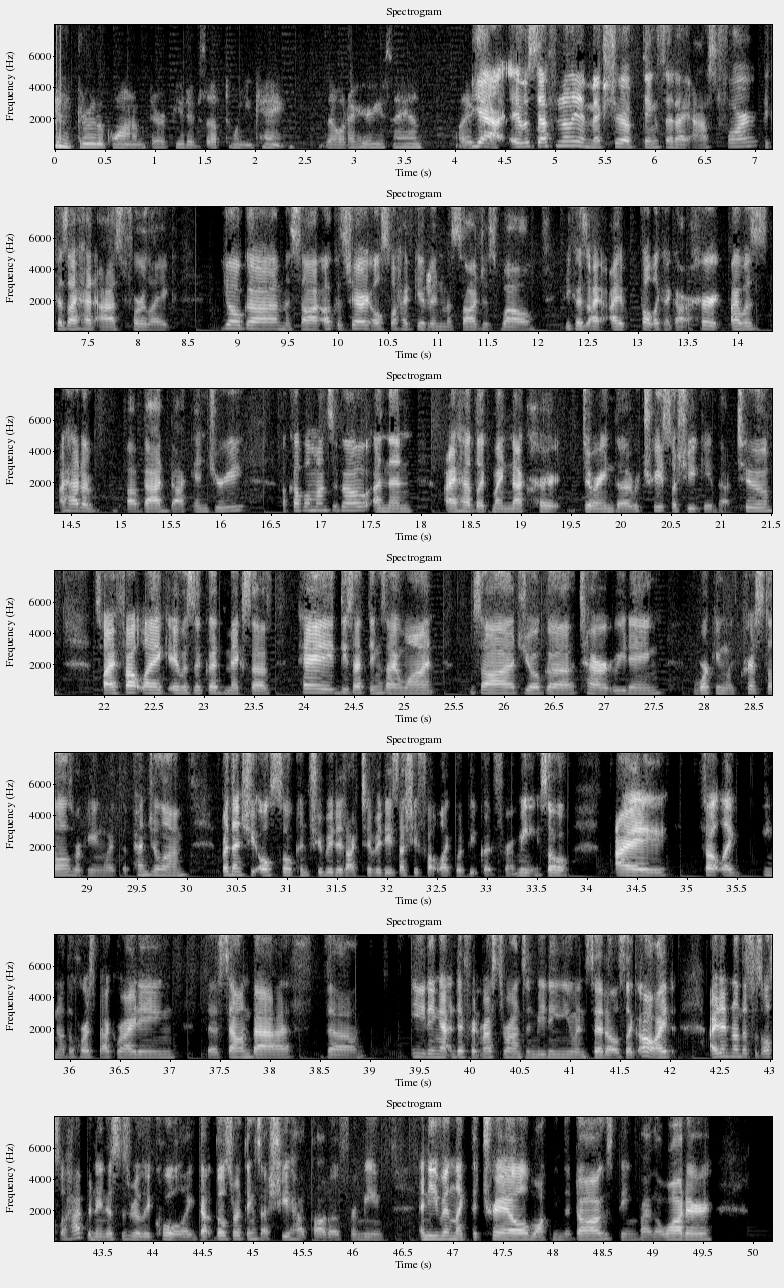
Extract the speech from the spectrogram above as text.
through the Quantum Therapeutix up to when you came. Is that what I hear you saying? Like yeah it was definitely a mixture of things that i asked for because i had asked for like yoga massage oh because Cherie also had given massage as well because i, I felt like i got hurt i was i had a, a bad back injury a couple months ago and then i had like my neck hurt during the retreat so she gave that too so i felt like it was a good mix of hey these are things i want. Massage yoga tarot reading working with crystals working with the pendulum. But then she also contributed activities that she felt like would be good for me. So i felt like you know the horseback riding the sound bath the eating at different restaurants and meeting you and Sid i was like oh i i didn't know this was also happening. This is really cool. Like that those were things that she had thought of for me. And even like the trail walking the dogs being by the water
